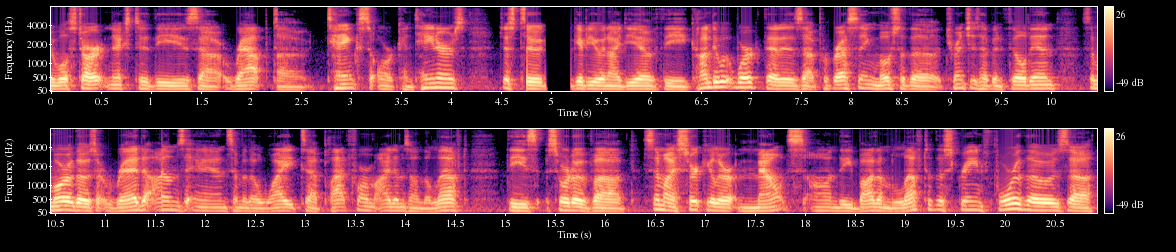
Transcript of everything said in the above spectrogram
we'll start next to these uh, wrapped uh, tanks or containers just to give you an idea of the conduit work that is uh, progressing. Most of the trenches have been filled in. Some more of those red items and some of the white uh, platform items on the left. These sort of uh, semicircular mounts on the bottom left of the screen for those uh,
